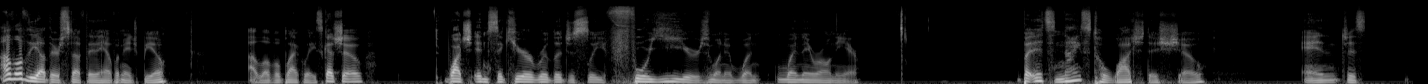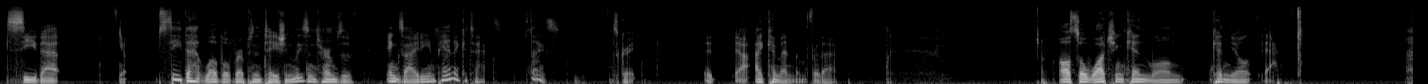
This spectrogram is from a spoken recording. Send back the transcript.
I love the other stuff that they have on HBO. I love a black lady sketch show. Watched Insecure religiously for years when it when when they were on the air but it's nice to watch this show and just see that you know, see that level of representation, at least in terms of anxiety and panic attacks. It's nice. It's great. It I commend them for that. Also, watching Ken Long, Ken Young, yeah.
